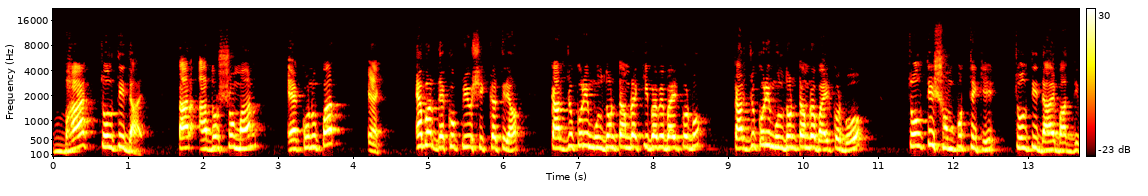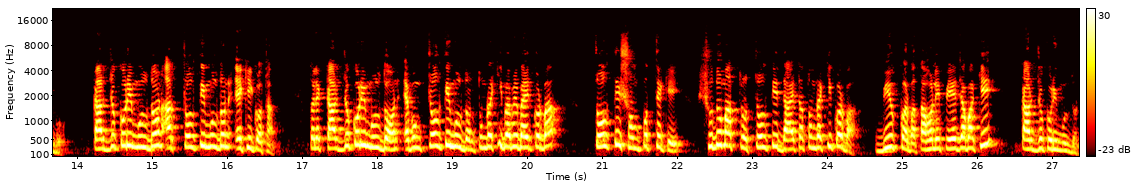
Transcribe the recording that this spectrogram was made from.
ভাগ চলতি দায়। তার আদর্শ মান এক অনুপাত এক। এবার দেখো, প্রিয় শিক্ষার্থীরা, কার্যকরী মূলধনটা আমরা কীভাবে বাইর করব? কার্যকরী মূলধনটা আমরা বাইর করব চলতি সম্পদ থেকে চলতি দায় বাদ দিব। কার্যকরী মূলধন আর চলতি মূলধন একই কথা। তাহলে কার্যকরী মূলধন এবং চলতি মূলধন তোমরা কীভাবে বাইর করবা? চলতি সম্পদ থেকে শুধুমাত্র চলতি দায়টা তোমরা কি করবা? বিয়োগ করবা। তাহলে পেয়ে যাবা কি? কার্যকরী মূলধন।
